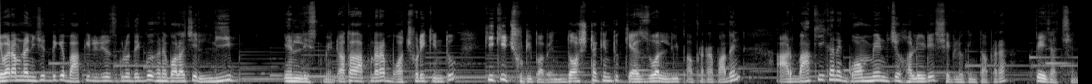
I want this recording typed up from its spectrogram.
এবার আমরা নিচের দিকে বাকি ডিটেলসগুলো দেখব। এখানে বলা আছে লিভ এনলিস্টমেন্ট অর্থাৎ আপনারা বছরে কিন্তু কী কী ছুটি পাবেন? দশটা কিন্তু ক্যাজুয়াল লিভ আপনারা পাবেন। আর বাকি এখানে গভর্নমেন্ট যে হলিডে সেগুলো কিন্তু আপনারা পেয়ে যাচ্ছেন।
